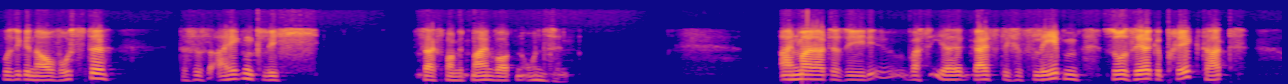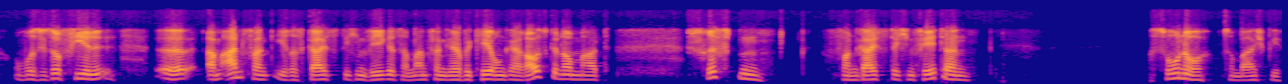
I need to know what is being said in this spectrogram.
wo sie genau wusste, dass es eigentlich ich sage es mal mit meinen Worten, Unsinn. Einmal hatte sie, was ihr geistliches Leben so sehr geprägt hat und wo sie so viel äh, am Anfang ihres geistlichen Weges, am Anfang ihrer Bekehrung herausgenommen hat, Schriften von geistlichen Vätern, Sono zum Beispiel,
